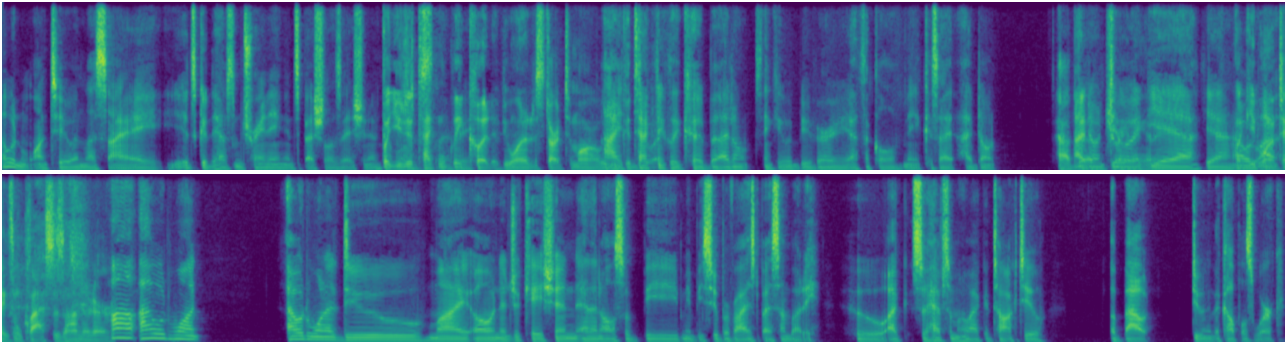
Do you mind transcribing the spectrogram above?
I wouldn't want to unless I. It's good to have some training and specialization. In But you just technically therapy. could if you wanted to start tomorrow. You I could technically could, but I don't think it would be very ethical of me because I, I don't have I don't do it. Yeah, yeah. Like would, you'd want to take some classes on it, or uh, I would want I would want to do my own education and then also be maybe supervised by somebody who I so have someone who I could talk to about doing the couples work.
